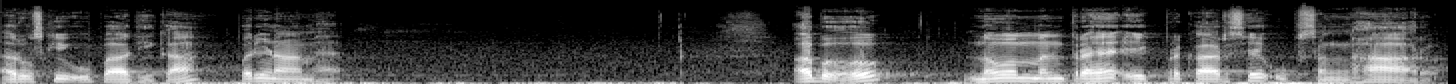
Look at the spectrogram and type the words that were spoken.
और उसकी उपाधि का परिणाम है। अब नवम मंत्र है एक प्रकार से उपसंहार।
